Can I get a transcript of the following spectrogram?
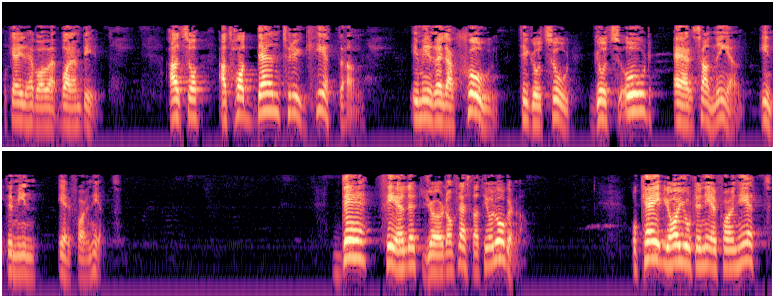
Okej okay, det här var bara en bild. Alltså att ha den tryggheten i min relation till Guds ord. Guds ord är sanningen inte min erfarenhet. Det felet gör de flesta teologerna. Okej okay, jag har gjort en erfarenhet.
